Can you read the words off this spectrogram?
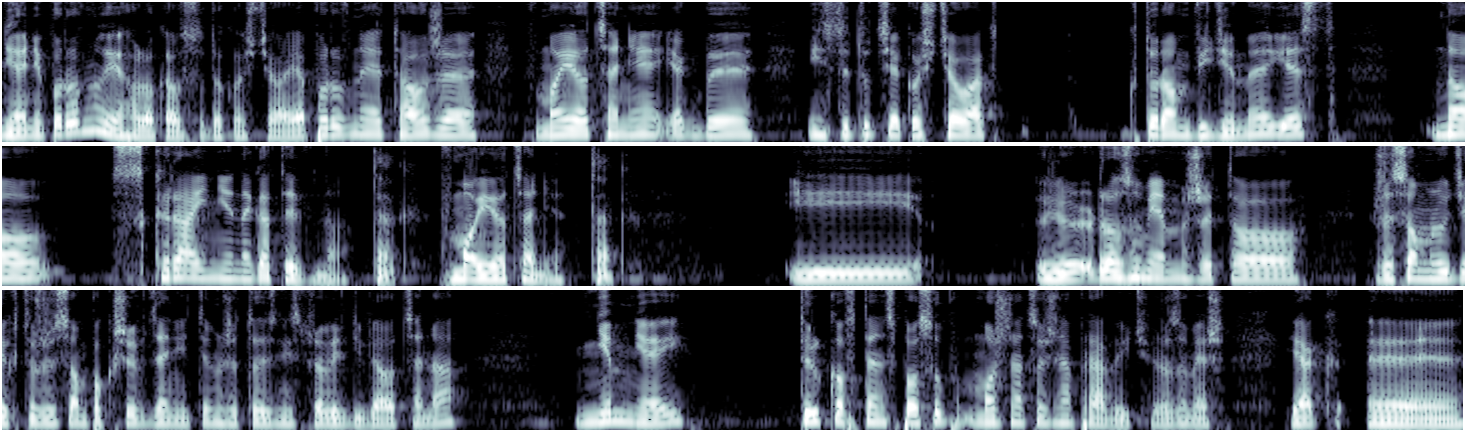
Nie, ja nie porównuję Holokaustu do Kościoła. Ja porównuję to, że w mojej ocenie jakby instytucja Kościoła, którą widzimy, jest no skrajnie negatywna. Tak, W mojej ocenie. tak. I rozumiem, że to, że są ludzie, którzy są pokrzywdzeni tym, że to jest niesprawiedliwa ocena. Niemniej, tylko w ten sposób można coś naprawić. Rozumiesz? Jak e,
